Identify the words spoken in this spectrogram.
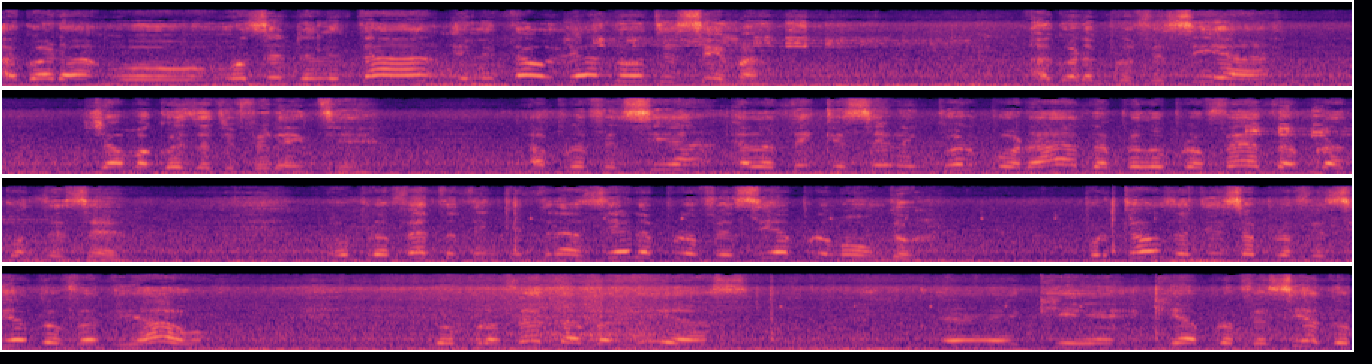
Agora, o, ou seja, ele está ele tá olhando de cima. Agora, a profecia já é uma coisa diferente a profecia ela tem que ser incorporada pelo profeta para acontecer. O profeta tem que trazer a profecia para o mundo. Por causa disso, a profecia do Vadial, do profeta Abadias, é, que, que é a profecia do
